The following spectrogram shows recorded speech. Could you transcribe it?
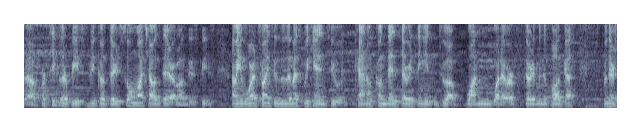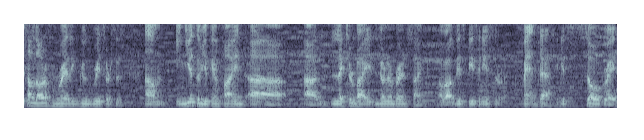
uh, particular piece is because there's so much out there about this piece. I mean, we're trying to do the best we can to kind of condense everything into a one whatever 30 minute podcast. But there's a lot of really good resources. Um, in YouTube, you can find uh, a lecture by Leonard Bernstein about this piece, and it's fantastic. It's so great.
